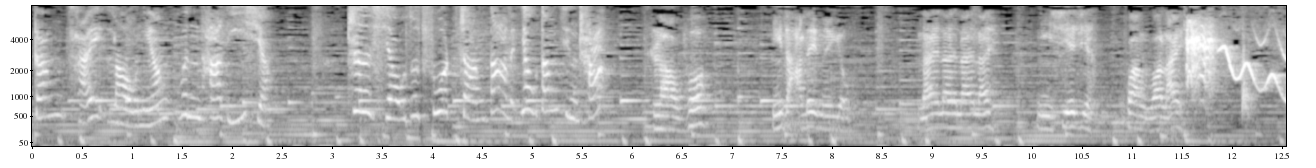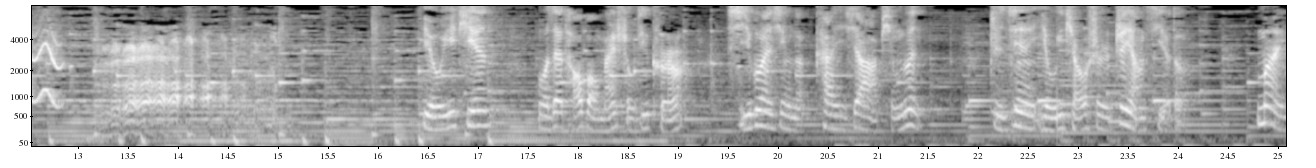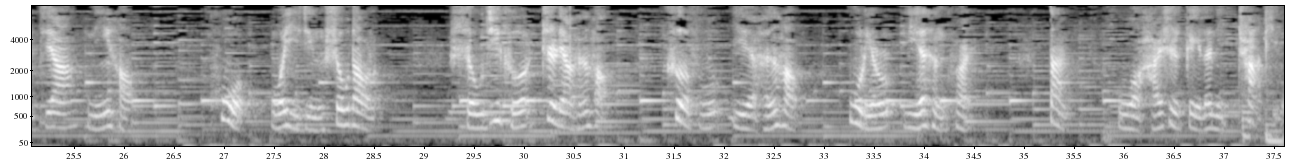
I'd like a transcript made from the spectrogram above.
刚才老娘问他理想，这小子说长大了要当警察。老婆，你打累没有？来来来来，你歇歇，换我来。有一天。我在淘宝买手机壳，习惯性的看一下评论，只见有一条是这样写的：“卖家你好，货我已经收到了，手机壳质量很好，客服也很好，物流也很快，但我还是给了你差评，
